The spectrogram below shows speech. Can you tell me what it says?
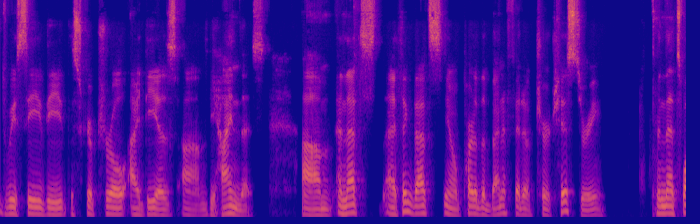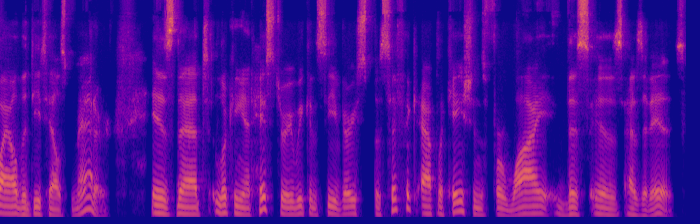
do we see the the scriptural ideas um, behind this? Um, and that's i think that's you know part of the benefit of church history and that's why all the details matter is that looking at history we can see very specific applications for why this is as it is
